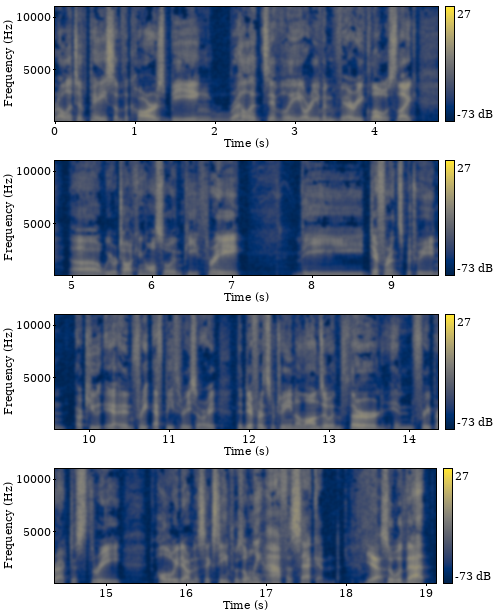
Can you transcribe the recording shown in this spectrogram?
relative pace of the cars being relatively or even very close, like uh, we were talking also in P3, the difference between or Q uh, in free FP3, sorry, the difference between Alonso in third in free practice three, all the way down to 16th was only half a second. yeah. So with that,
